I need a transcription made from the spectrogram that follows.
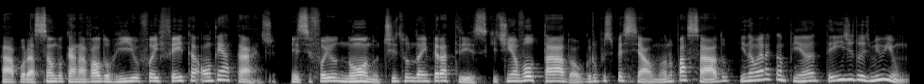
A apuração do Carnaval do Rio foi feita ontem à tarde. Esse foi o nono título da Imperatriz, que tinha voltado ao grupo especial no ano passado e não era campeã desde 2001.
